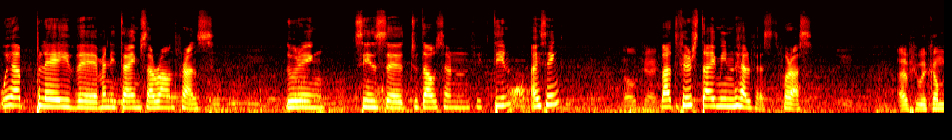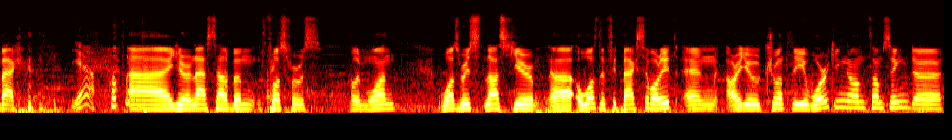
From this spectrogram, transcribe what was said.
we have played many times around France during since 2015, I think. Okay. But first time in Hellfest for us. I hope you will come back. Yeah, hopefully. Uh, your last album, Phosphorus Volume 1, was released last year. Uh, what was the feedbacks about it? And are you currently working on something, the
